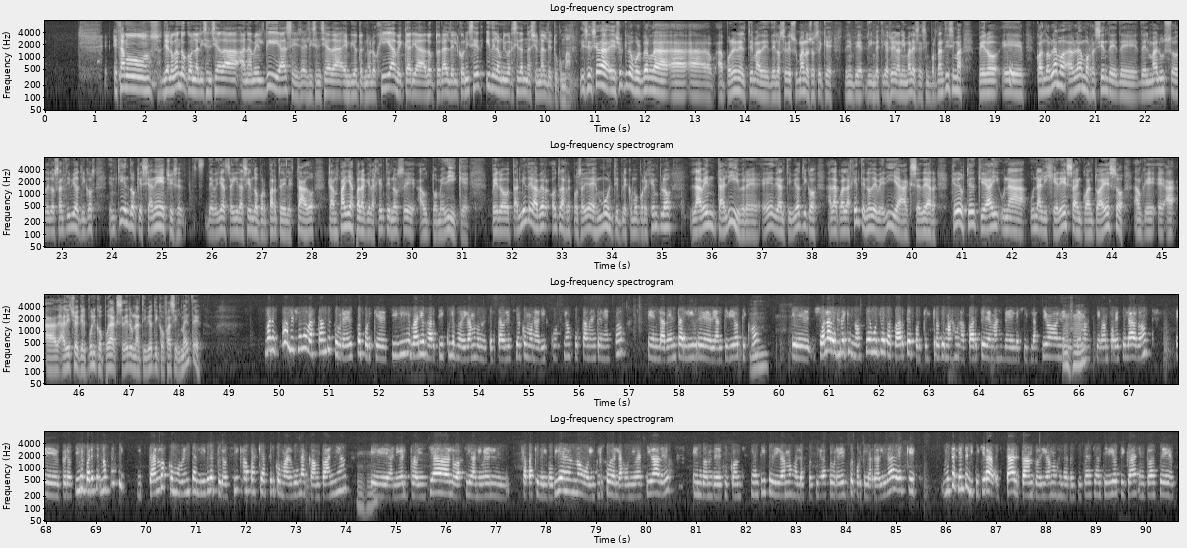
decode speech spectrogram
Estamos dialogando con la licenciada Anabel Díaz, ella es licenciada en biotecnología, becaria doctoral del CONICET y de la Universidad Nacional de Tucumán. Licenciada, eh, yo quiero volverla a, poner en el tema de, los seres humanos. Yo sé que la investigación en animales es importantísima, pero eh, cuando hablamos, hablamos recién de, del mal uso de los antibióticos, entiendo que se han hecho y se deberían seguir haciendo por parte del Estado campañas para que la gente no se automedique pero también debe haber otras responsabilidades múltiples, como por ejemplo la venta libre ¿eh? de antibióticos a la cual la gente no debería acceder. ¿Cree usted que hay una, una ligereza en cuanto a eso, aunque eh, al hecho de que el público pueda acceder a un antibiótico fácilmente? Bueno, estaba leyendo bastante sobre esto porque sí vi varios artículos, digamos, donde se establecía como una discusión justamente en eso, en la venta libre de antibióticos. Eh, yo la verdad que no sé mucho esa parte porque creo que más una parte de más de legislación y temas que van por ese lado, eh, pero sí me parece, no sé si quitarlos como venta libre, pero sí capaz que hacer como alguna campaña eh, a nivel provincial o así a nivel capaz que del gobierno o incluso de las universidades, en donde se concientice, digamos, a la sociedad sobre esto, porque la realidad es que mucha gente ni siquiera está al tanto, digamos, de la resistencia antibiótica, entonces,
